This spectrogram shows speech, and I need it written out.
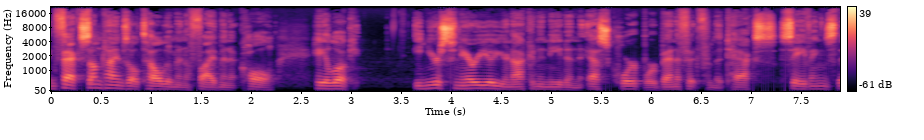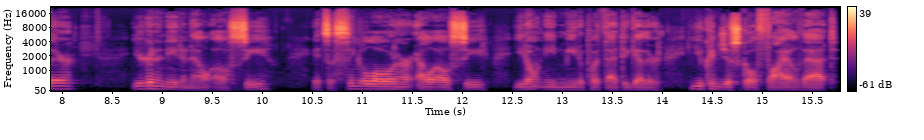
In fact, sometimes I'll tell them in a five minute call hey, look, in your scenario, you're not going to need an S Corp or benefit from the tax savings there. You're going to need an LLC. It's a single owner LLC. You don't need me to put that together. You can just go file that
